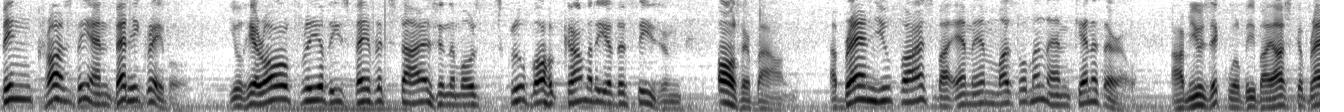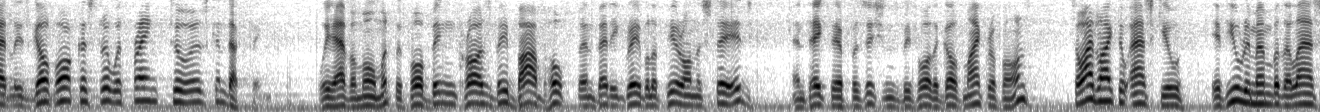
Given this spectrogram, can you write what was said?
Bing Crosby, and Betty Grable. You'll hear all three of these favorite stars in the most screwball comedy of the season, Altarbound, a brand new farce by M.M. Musselman and Kenneth Earle. Our music will be by Oscar Bradley's Gulf Orchestra with Frank Tours conducting. We have a moment before Bing Crosby, Bob Hope, and Betty Grable appear on the stage and take their positions before the Gulf microphones. So I'd like to ask you if you remember the last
